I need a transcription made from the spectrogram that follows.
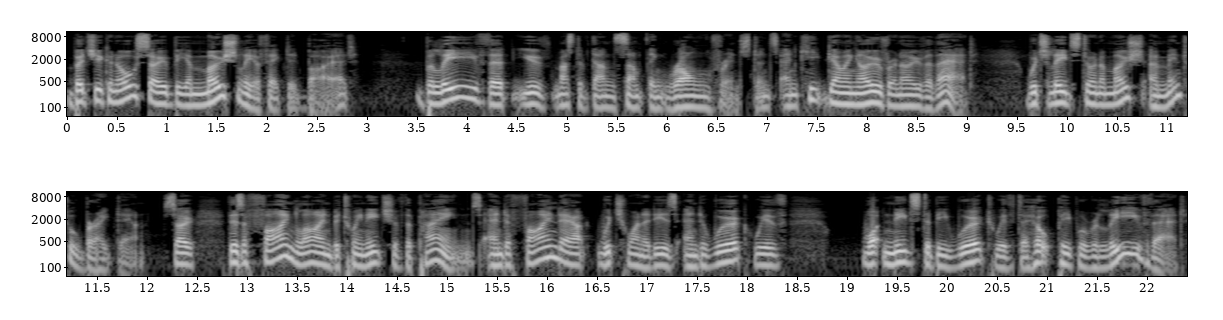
But you can also be emotionally affected by it believe that you must have done something wrong, for instance, and keep going over and over that, which leads to an emotion, a mental breakdown. So there's a fine line between each of the pains and to find out which one it is and to work with what needs to be worked with to help people relieve that.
